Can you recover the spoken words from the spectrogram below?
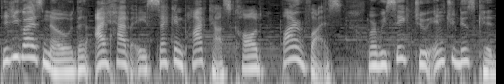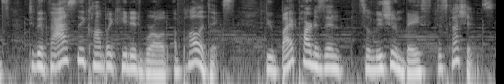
Did you guys know that I have a second podcast called Fireflies, where we seek to introduce kids to the vastly complicated world of politics through bipartisan, solution based discussions?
